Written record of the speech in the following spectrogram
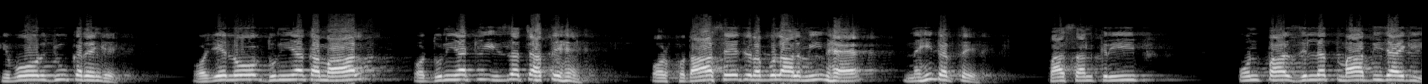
کہ وہ رجوع کریں گے۔ اور یہ لوگ دنیا کا مال اور دنیا کی عزت چاہتے ہیں۔ اور خدا سے جو رب العالمین ہے، نہیں ڈرتے۔ پس ان قریب ان پر ذلت مار دی جائے گی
